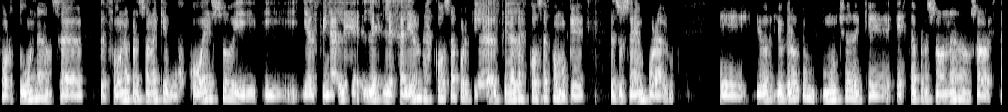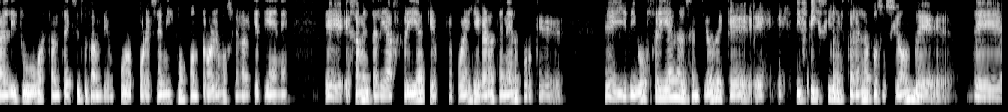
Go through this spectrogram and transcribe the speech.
fortuna, o sea, fue una persona que buscó eso y, y, y al final le, le, salieron las cosas porque al final las cosas como que te suceden por algo. Eh, yo, yo creo que mucho de que esta persona, o sea, Stanley tuvo bastante éxito también por, por ese mismo control emocional que tiene, eh, esa mentalidad fría que, que, puedes llegar a tener porque eh, y digo fría en el sentido de que es, es difícil estar en la posición de, de,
